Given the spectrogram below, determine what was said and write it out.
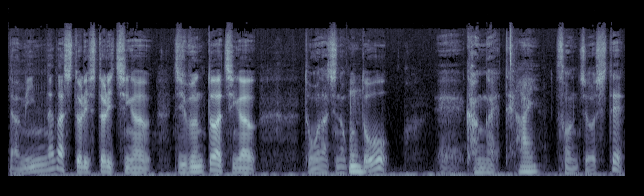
だからみんなが一人一人違う自分とは違う友達のことを、うん、えー、考えて、はい、尊重して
